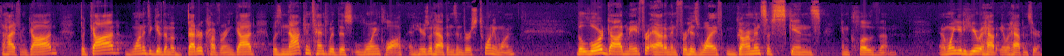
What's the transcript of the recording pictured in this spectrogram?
to hide from God. But God wanted to give them a better covering. God was not content with this loincloth. And here's what happens in verse 21 The Lord God made for Adam and for his wife garments of skins and clothed them. And I want you to hear what, what happens here.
